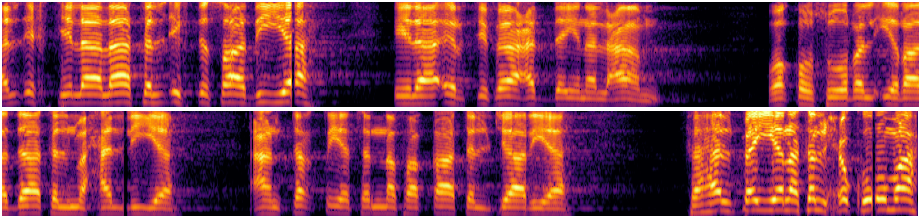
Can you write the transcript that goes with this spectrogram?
الاختلالات الاقتصادية إلى ارتفاع الدين العام وقصور الإيرادات المحلية عن تغطية النفقات الجارية فهل بينت الحكومة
